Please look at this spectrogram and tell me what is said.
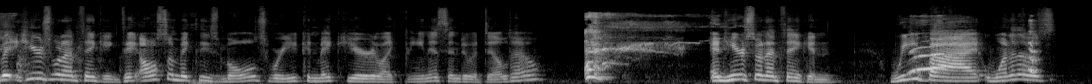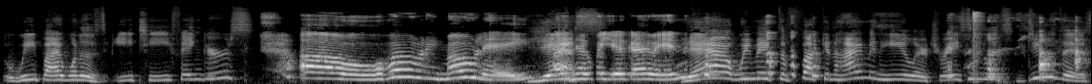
but here's what I'm thinking. They also make these molds where you can make your like penis into a dildo. and here's what I'm thinking. We buy one of those we buy one of those ET fingers. Oh, holy moly! Yes. I know where you're going. Yeah, we make the fucking hymen healer, Tracey. Let's do this.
